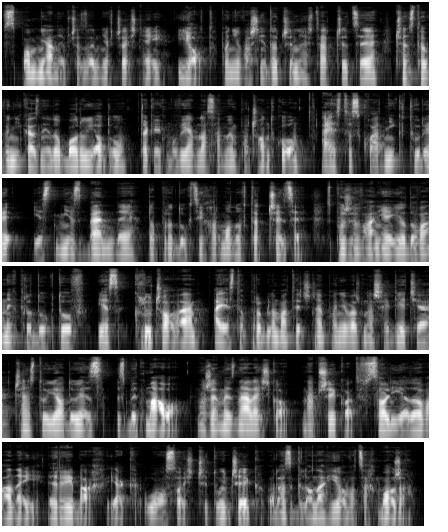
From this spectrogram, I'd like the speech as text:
wspomniany przeze mnie wcześniej jod, ponieważ niedoczynność tarczycy często wynika z niedoboru jodu, tak jak mówiłem na samym początku, a jest to składnik, który jest niezbędny do produkcji hormonów tarczycy. Spożywanie jodowanych produktów jest kluczowe, a jest to problematyczne, ponieważ w naszej diecie często jodu jest zbyt mało. Możemy znaleźć go na przykład w soli jodowanej, rybach jak łosoś czy tuńczyk oraz glonach i owocach morza.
